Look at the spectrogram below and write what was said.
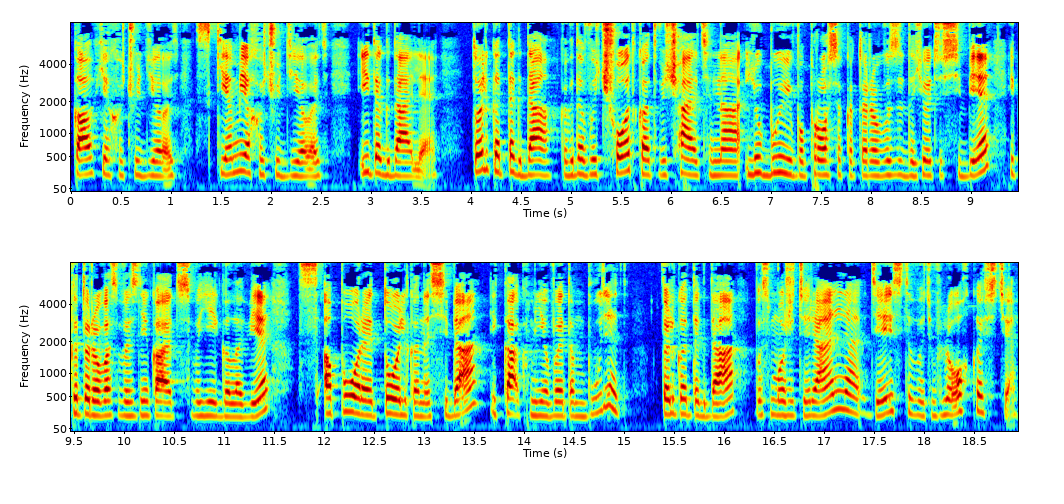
как я хочу делать, с кем я хочу делать и так далее. Только тогда, когда вы четко отвечаете на любые вопросы, которые вы задаете себе и которые у вас возникают в своей голове, с опорой только на себя и как мне в этом будет, только тогда вы сможете реально действовать в легкости.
